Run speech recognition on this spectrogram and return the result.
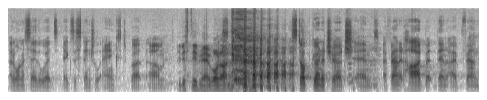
I don't want to say the words existential angst, but um, You just did, man. Well done. I stopped going to church and I found it hard, but then I found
